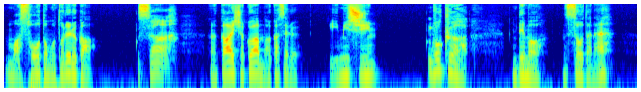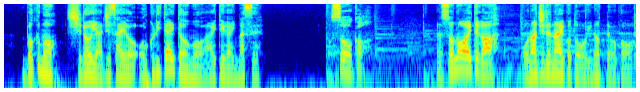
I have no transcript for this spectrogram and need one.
まあそうとも取れるか。さあ。解釈は任せる。意味深。僕は。でもそうだな。僕も白いアジサイを送りたいと思う相手がいます。そうか。その相手が同じでないことを祈っておこう。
